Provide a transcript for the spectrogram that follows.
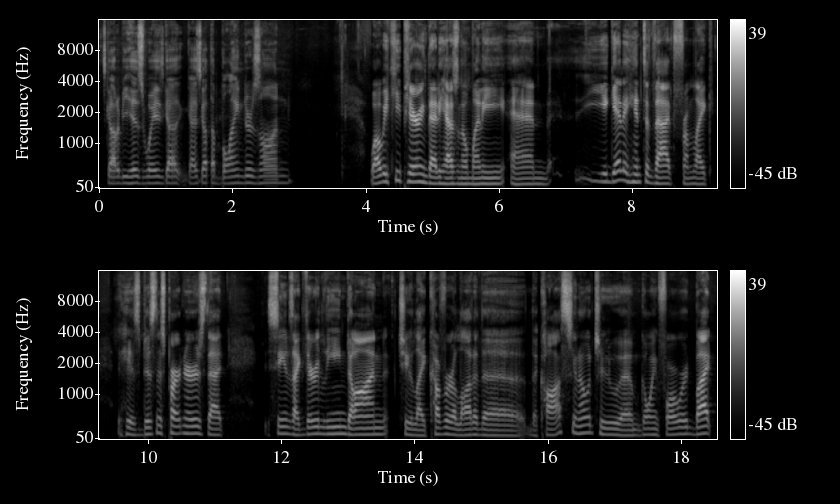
It's got to be his way. He's got guys got the blinders on. Well, we keep hearing that he has no money, and you get a hint of that from like his business partners that seems like they're leaned on to like cover a lot of the the costs, you know, to um, going forward. But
